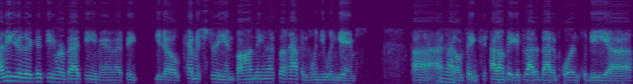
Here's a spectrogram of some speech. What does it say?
I think you're either a good team or a bad team, man. And I think you know chemistry and bonding and that stuff happens when you win games. Uh, yeah. I, I don't think I don't think it's that that important to be uh,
